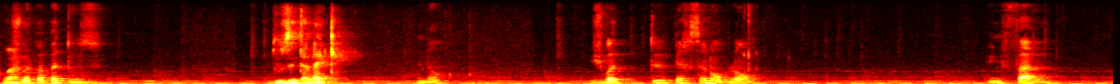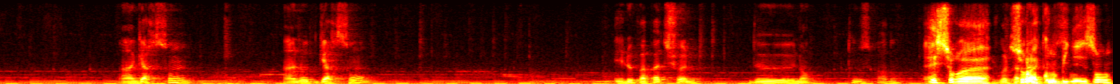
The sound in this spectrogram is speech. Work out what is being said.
Quoi? Je vois le papa de 12. 12 est avec? Non. Je vois deux personnes en blanc. Une femme. Un garçon. Un autre garçon. Et le papa de Sean. De. Non, 12, pardon. Et sur, euh, sur la combinaison.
